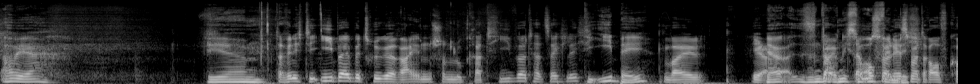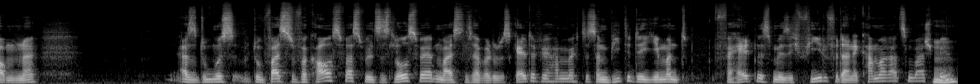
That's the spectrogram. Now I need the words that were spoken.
Aber ja, Wir, da finde ich die Ebay-Betrügereien schon lukrativer tatsächlich, die Ebay, weil ja, Ja, sind weil auch nicht so da muss man aufwendig. erstmal drauf kommen, ne? Also du musst, du weißt, du verkaufst was, willst es loswerden, meistens ja, weil du das Geld dafür haben möchtest, dann bietet dir jemand verhältnismäßig viel für deine Kamera zum Beispiel. Mhm.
